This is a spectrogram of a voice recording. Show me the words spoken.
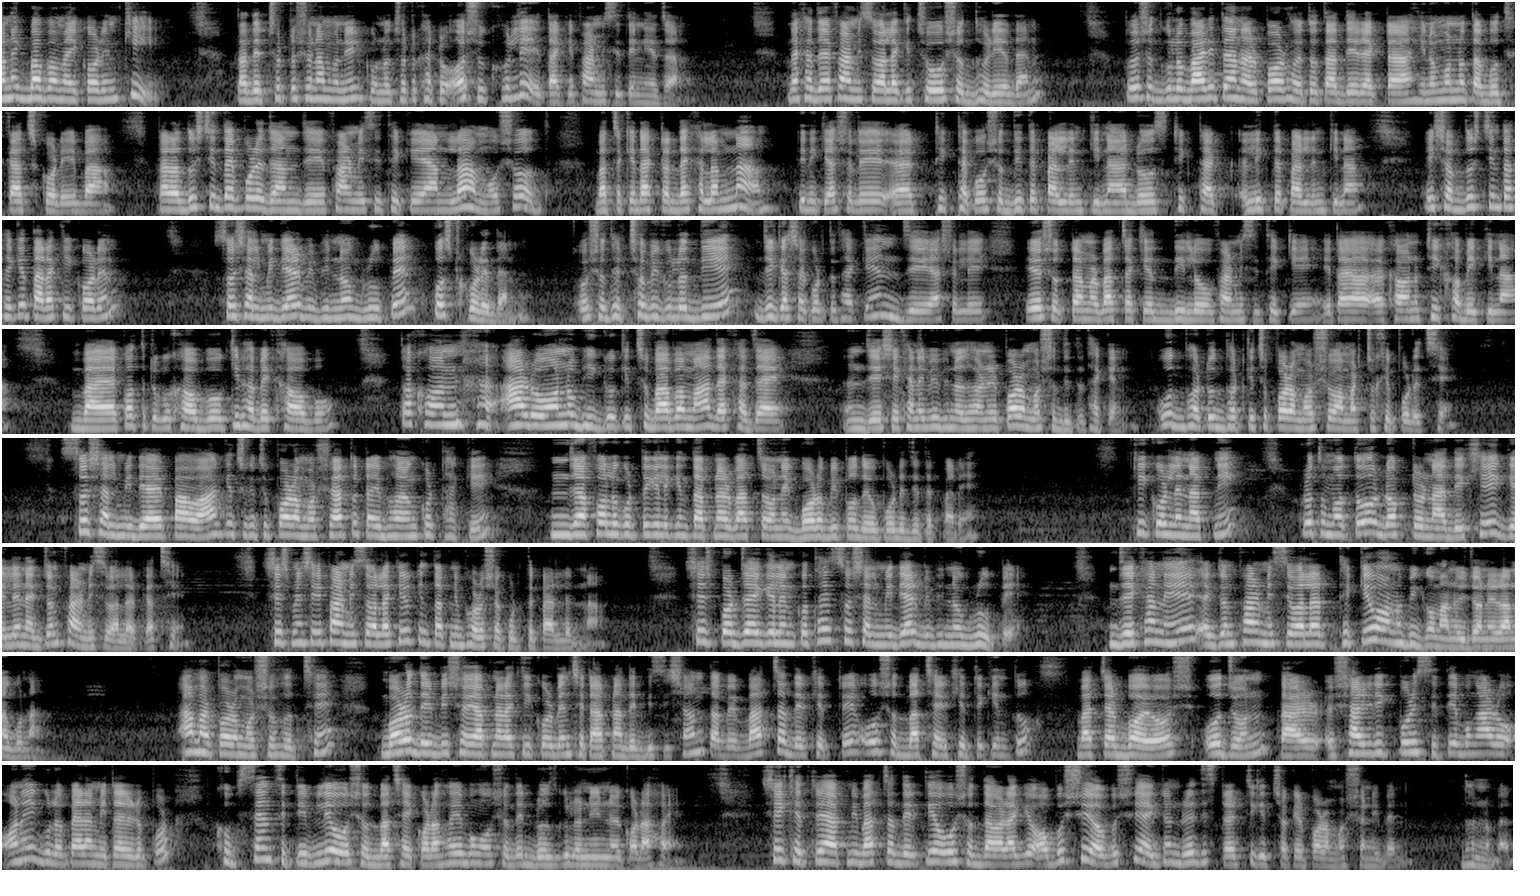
অনেক বাবা মাই করেন কি, তাদের ছোট্ট সোনামণির কোনো ছোটোখাটো অসুখ হলে তাকে ফার্মেসিতে নিয়ে যান। দেখা যায় ফার্মেসিওয়ালা কিছু ওষুধ ধরিয়ে দেন। তো ওষুধগুলো বাড়িতে আনার পর হয়তো তাদের একটা হীনমন্যতা বোধ কাজ করে বা তারা দুশ্চিন্তায় পড়ে যান যে ফার্মেসি থেকে আনলাম ওষুধ বাচ্চাকে ডাক্তার দেখালাম না, তিনি কি আসলে ঠিকঠাক ওষুধ দিতে পারলেন কি না ডোজ ঠিকঠাক লিখতে পারলেন কি না এইসব দুশ্চিন্তা থেকে তারা কি করেন? সোশ্যাল মিডিয়ার বিভিন্ন গ্রুপে পোস্ট করে দেন। ওষুধের ছবিগুলো দিয়ে জিজ্ঞাসা করতে থাকেন যে, আসলে এই ওষুধটা আমার বাচ্চাকে দিল ফার্মেসি থেকে, এটা খাওয়ানো ঠিক হবে কি না বা কতটুকু খাওয়াবো? কীভাবে খাওয়াবো? তখন আরও অনভিজ্ঞ কিছু বাবা মা দেখা যায় যে, সেখানে বিভিন্ন ধরনের পরামর্শ দিতে থাকেন। উদ্ভট উদ্ভট কিছু পরামর্শ আমার চোখে পড়েছে। সোশ্যাল মিডিয়ায় পাওয়া কিছু কিছু পরামর্শ এতটাই ভয়ঙ্কর থাকে, যা ফলো করতে গেলে কিন্তু আপনার বাচ্চা অনেক বড় বিপদেও পড়ে যেতে পারে। কি করলেন আপনি? প্রথমত ডক্টর না দেখিয়ে গেলেন একজন ফার্মেসিওয়ালার কাছে। শেষমেশ এই ফার্মেসিওয়ালাকেও কিন্তু আপনি ভরসা করতে পারলেন না। শেষ পর্যায়ে গেলেন কোথায়? সোশ্যাল মিডিয়ার বিভিন্ন গ্রুপে যেখানে একজন ফার্মেসিওয়ালার থেকেও অনভিজ্ঞ মানুষজনের আনাগোনা। আমার পরামর্শ হচ্ছে, বড়দের বিষয়ে আপনারা কি করবেন সেটা আপনাদের ডিসিশন তবে বাচ্চাদের ক্ষেত্রে, ঔষধ বাচ্চার ক্ষেত্রে কিন্তু বাচ্চার বয়স, ওজন, তার শারীরিক পরিস্থিতি এবং আরও অনেকগুলো প্যারামিটারের উপর খুব সেন্সিটিভলি ঔষধ বাছাই করা হয় এবং ঔষধের ডোজগুলো নির্ণয় করা হয়। সেই ক্ষেত্রে আপনি বাচ্চাদেরকে ঔষধ দেওয়ার আগে অবশ্যই অবশ্যই একজন রেজিস্টার্ড চিকিৎসকের পরামর্শ নেবেন। ধন্যবাদ।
